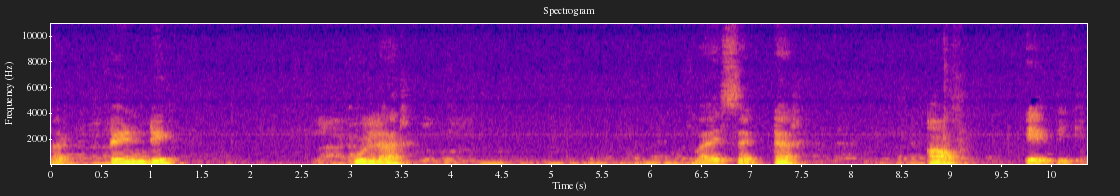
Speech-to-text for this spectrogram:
perpendicular bisector of AB.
